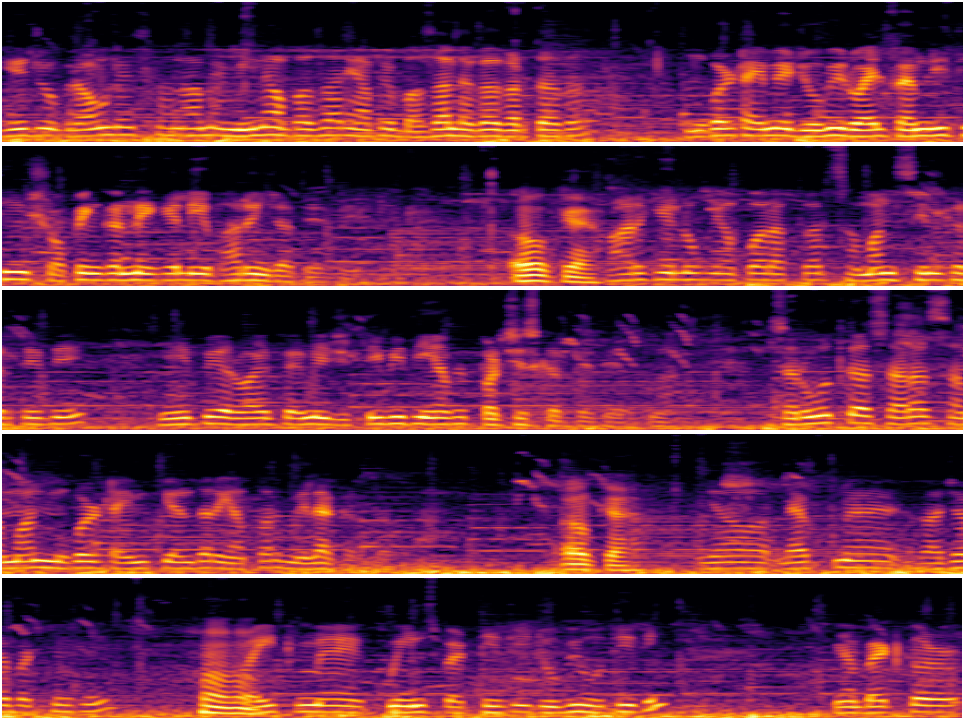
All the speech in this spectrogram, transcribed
या जो ग्राउंड है इसका नाम है मीना बाज़ार। यहाँ पे बाज़ार लगा करता था। मुगल टाइम में जो भी रॉयल फैमिली थी शॉपिंग करने के लिए बाहर नहीं जाते थे। Okay okay. बाहर के लोग यहाँ पर आकर सामान सेल करते थे। यहीं पे रॉयल फैमिली जितनी भी थी यहाँ पे परचेज करते थे अपना। ज़रूरत का सारा सामान मुगल टाइम के अंदर यहाँ पर मिला करता था। ओके यहाँ लेफ़्ट में राजा बैठते थे। राइट में क्वींस बैठती थी जो भी होती थी। यहाँ बैठकर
